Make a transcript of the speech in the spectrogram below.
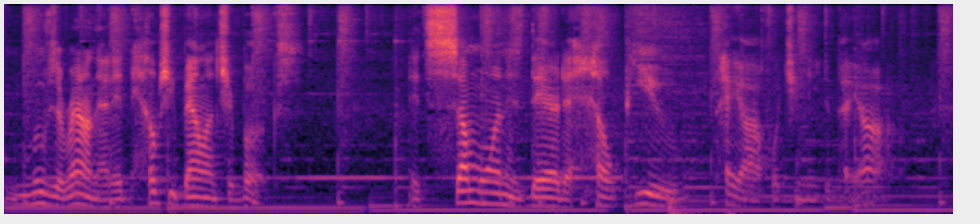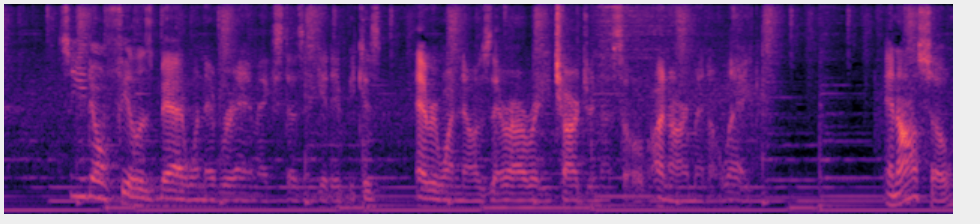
moves around that. It helps you balance your books. It's someone is there to help you pay off what you need to pay off. So you don't feel as bad whenever Amex doesn't get it because everyone knows they're already charging us an arm and a leg. And also,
